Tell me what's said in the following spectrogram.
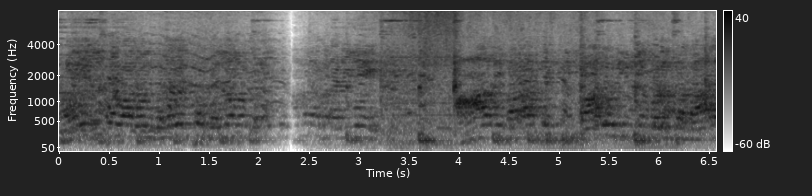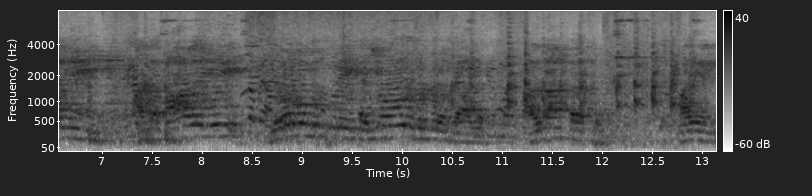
வயசு வாழும் நிறைவேற்ற செல்வமும் கிடைக்கும் அணியை ஆதி மராட்டிக்கு பாலோடிக்கு கொடுத்த மாலையை அந்த மாலையை யோகமுத்துரை கையோடு கொண்டு வந்தார்கள். அதுதான் தரப்பு அதில்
